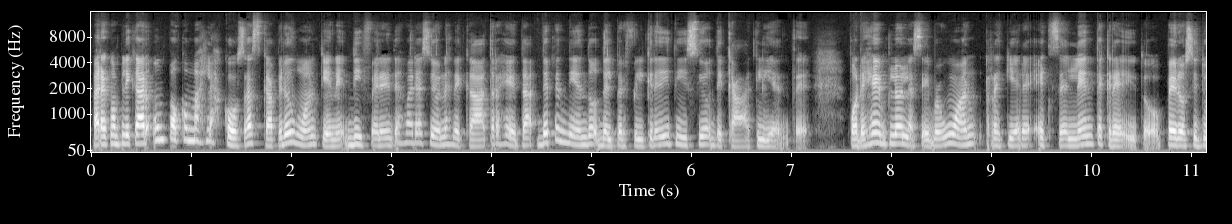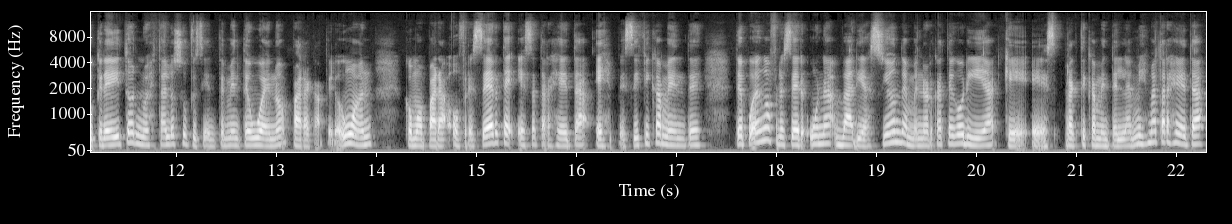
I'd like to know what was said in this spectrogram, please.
Para complicar un poco más las cosas, Capital One tiene diferentes variaciones de cada tarjeta dependiendo del perfil crediticio de cada cliente. Por ejemplo, la Saver One requiere excelente crédito, pero si tu crédito no está lo suficientemente bueno para Capital One, como para ofrecerte esa tarjeta específicamente, te pueden ofrecer una variación de menor categoría que es prácticamente la misma tarjeta,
